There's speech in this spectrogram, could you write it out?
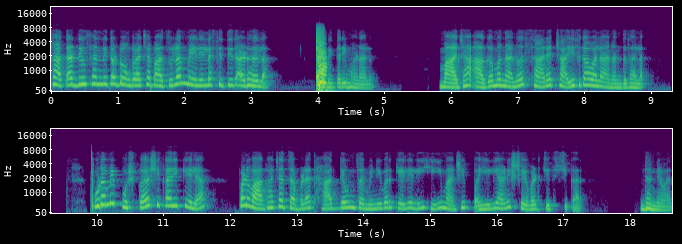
सात आठ दिवसांनी तो डोंगराच्या बाजूला मेलेल्या स्थितीत आढळला कोणीतरी म्हणालं. माझ्या आगमनानं साऱ्या चाळीस गावाला आनंद झाला. पुढं मी पुष्कळ शिकारी केल्या, पण वाघाच्या जबड्यात हात देऊन जमिनीवर केलेली ही माझी पहिली आणि शेवटचीच शिकार. धन्यवाद.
